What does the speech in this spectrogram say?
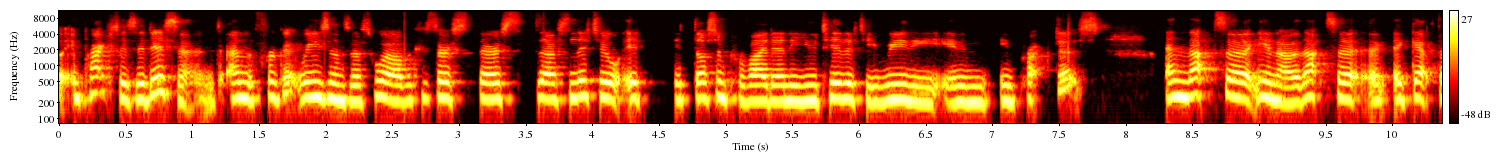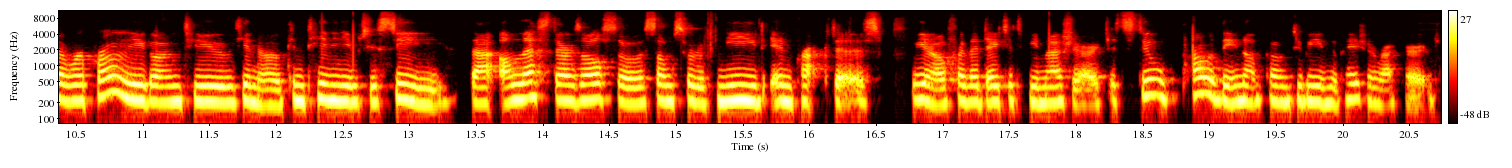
but in practice it isn't and for good reasons as well because there's there's there's little it it doesn't provide any utility really in in practice and that's a you know that's a, a gap that we're probably going to you know continue to see that unless there's also some sort of need in practice you know for the data to be measured it's still probably not going to be in the patient record.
